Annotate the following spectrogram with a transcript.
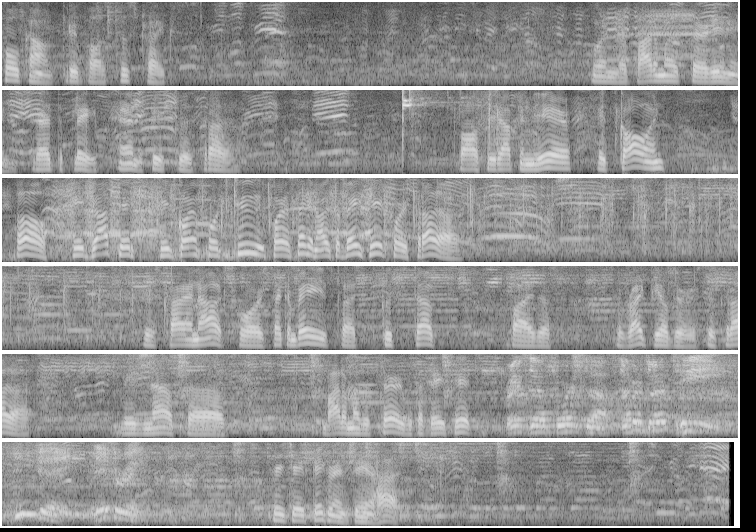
Full count, three balls, two strikes. We're in the bottom of the third inning. Estrada at the plate and the pitch to Estrada. Ball's hit up in the air. It's going. Oh, he dropped it. He's going for two for a second. Oh, it's a base hit for Estrada. He's trying out for second base, but good stuff by the right fielder, Estrada, leading out the uh, bottom of the third with a base hit. Brings up shortstop, number 13, CJ Pickering. CJ Pickering's being hot.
